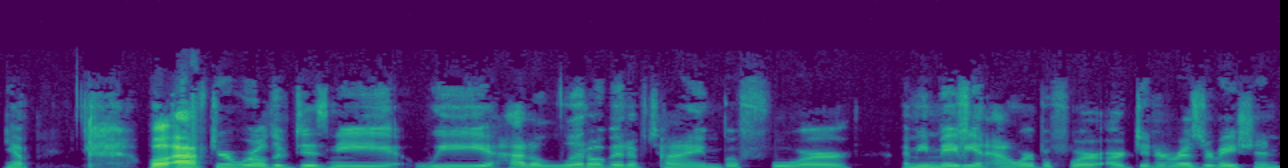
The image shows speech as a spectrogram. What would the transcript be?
Yep. Well, after World of Disney, we had a little bit of time before, I mean, maybe an hour before our dinner reservation.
